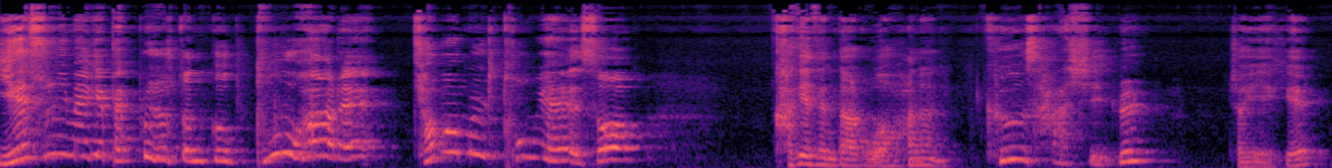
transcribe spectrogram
예수님에게 베푸셨던 그 부활의 경험을 통해서 가게 된다고 하는 그 사실을 저희에게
